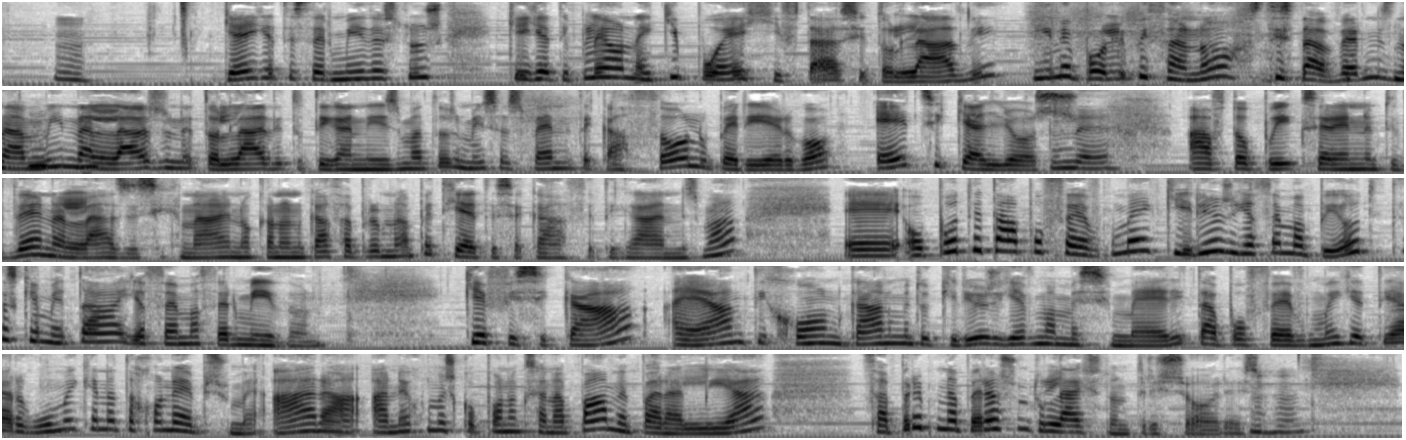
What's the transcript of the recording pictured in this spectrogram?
Και για τις θερμίδες τους και γιατί πλέον εκεί που έχει φτάσει το λάδι είναι πολύ πιθανό στις ταβέρνες να μην αλλάζουν το λάδι του τηγανίσματος, μη σας φαίνεται καθόλου περίεργο, έτσι κι αλλιώς. Ναι. Αυτό που ήξερα είναι ότι δεν αλλάζει συχνά, ενώ κανονικά θα πρέπει να πετιέται σε κάθε τηγάνισμα. Ε, οπότε τα αποφεύγουμε κυρίως για θέμα ποιότητας και μετά για θέμα θερμίδων. Και φυσικά, εάν τυχόν κάνουμε το κυρίως γεύμα μεσημέρι, τα αποφεύγουμε γιατί αργούμε και να τα χωνέψουμε. Άρα, αν έχουμε σκοπό να ξαναπάμε παραλία, θα πρέπει να περάσουν τουλάχιστον τρεις ώρες.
